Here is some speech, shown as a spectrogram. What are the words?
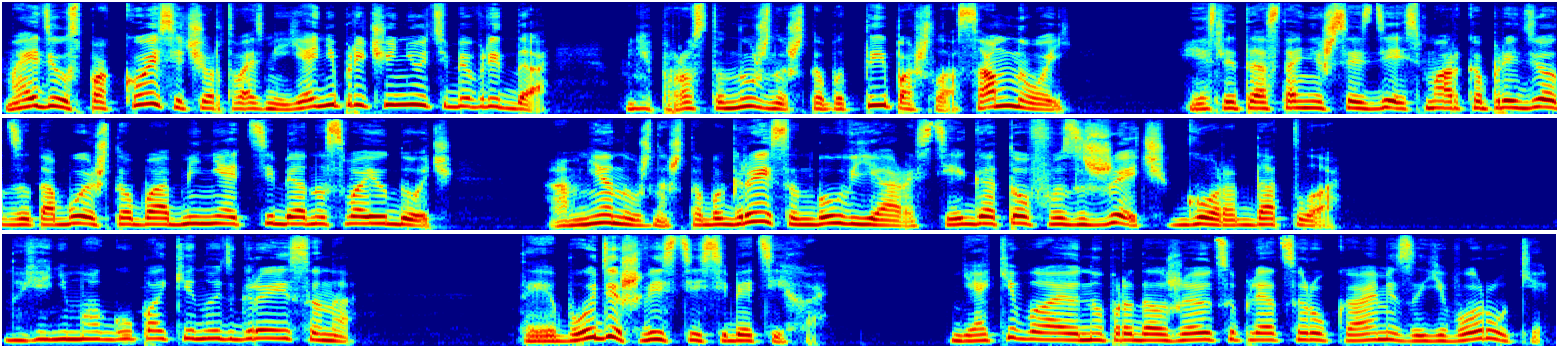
«Мэдди, успокойся, черт возьми, я не причиню тебе вреда. Мне просто нужно, чтобы ты пошла со мной. Если ты останешься здесь, Марко придет за тобой, чтобы обменять тебя на свою дочь. А мне нужно, чтобы Грейсон был в ярости и готов сжечь город дотла». «Но я не могу покинуть Грейсона». «Ты будешь вести себя тихо?» Я киваю, но продолжаю цепляться руками за его руки.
